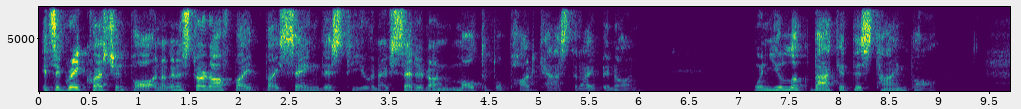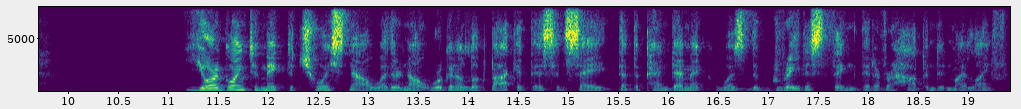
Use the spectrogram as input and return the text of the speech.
It's a great question paul and i'm going to start off by by saying this to you and i've said it on multiple podcasts that i've been on. When you look back at this time paul you're going to make the choice now whether or not we're going to look back at this and say that the pandemic was the greatest thing that ever happened in my life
